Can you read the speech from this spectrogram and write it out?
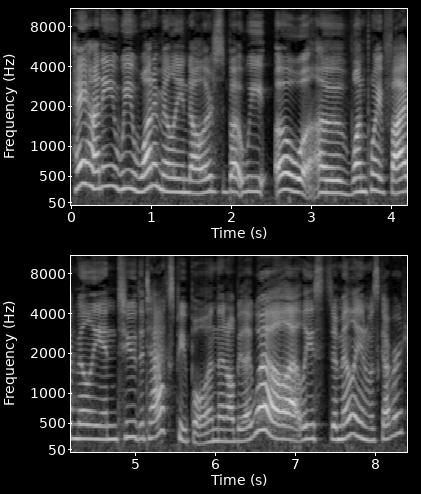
hey, honey, we won a million dollars, but we owe uh, 1.5 million to the tax people. And then I'll be like, well, at least a million was covered.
